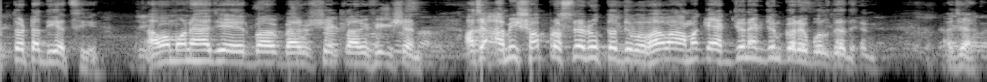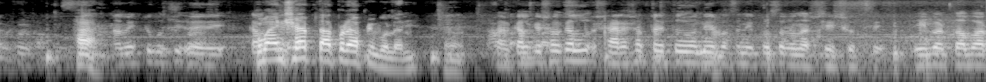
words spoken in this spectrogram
উত্তরটা দিয়েছি। আমার মনে হয় যে এরপর সে ক্লারিফিকেশন আচ্ছা আমি সব প্রশ্নের উত্তর দেবো। ভাবা আমাকে একজন একজন করে বলতে দেন। আচ্ছা। হ্যাঁ। আমি একটু বলছি এই, হুমায়ুন সাহেব তারপরে আপনি বলেন। স্যার কালকে সকাল সাড়ে সাতটায় তো নির্বাচনী প্রচারণা শেষ হচ্ছে। এইবার তো আবার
